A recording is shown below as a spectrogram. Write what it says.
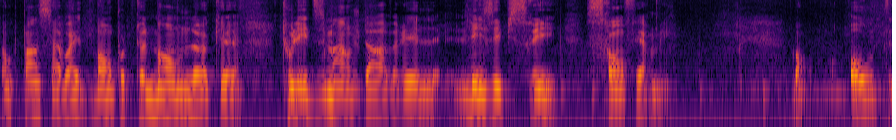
Donc, je pense que ça va être bon pour tout le monde, là, que tous les dimanches d'avril, les épiceries seront fermées. Autre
